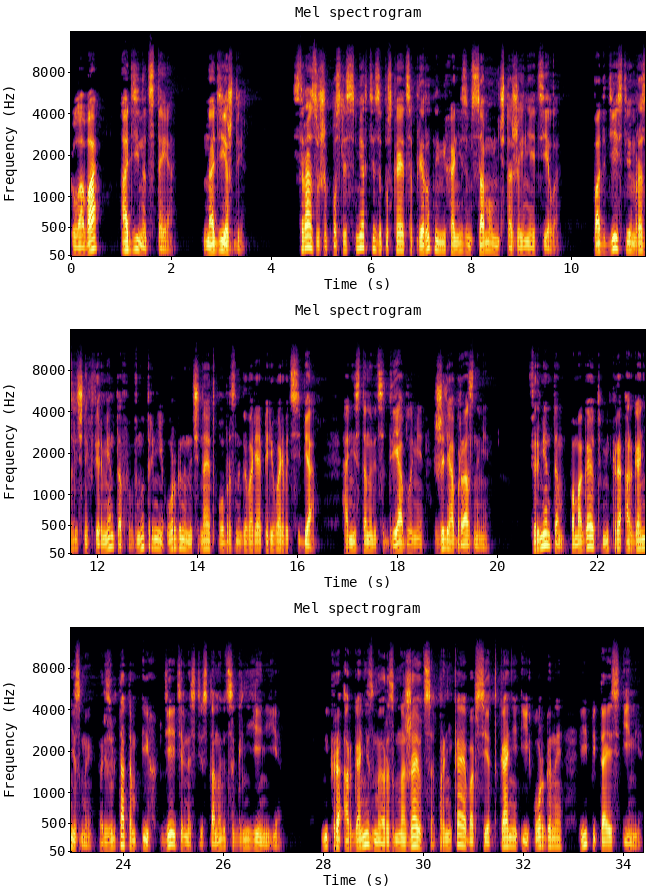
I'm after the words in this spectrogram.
Глава одиннадцатая. Надежды. Сразу же после смерти запускается природный механизм самоуничтожения тела. Под действием различных ферментов внутренние органы начинают, образно говоря, переваривать себя. Они становятся дряблыми, желеобразными. Ферментам помогают микроорганизмы, результатом их деятельности становится гниение. Микроорганизмы размножаются, проникая во все ткани и органы и питаясь ими.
